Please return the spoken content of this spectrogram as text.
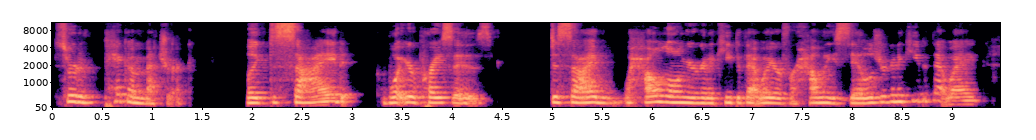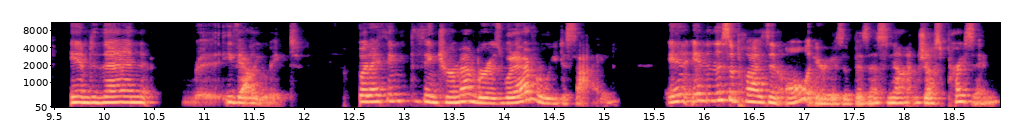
sort of pick a metric like decide what your price is, decide how long you're going to keep it that way or for how many sales you're going to keep it that way, and then evaluate. But I think the thing to remember is whatever we decide, and, and this applies in all areas of business, not just pricing.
